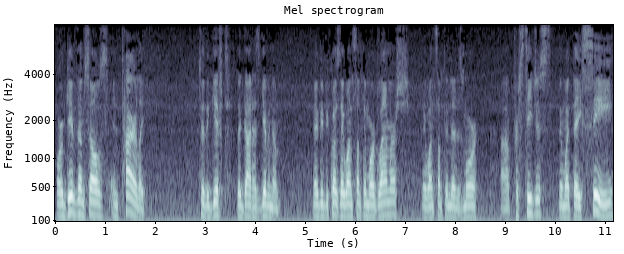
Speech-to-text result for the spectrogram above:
or give themselves entirely to the gift that God has given them. Maybe because they want something more glamorous, they want something that is more uh, prestigious than what they see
